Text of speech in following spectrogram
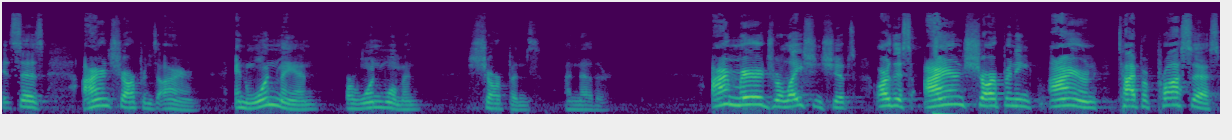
it says, Iron sharpens iron, and one man or one woman sharpens another. Our marriage relationships are this iron sharpening iron type of process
